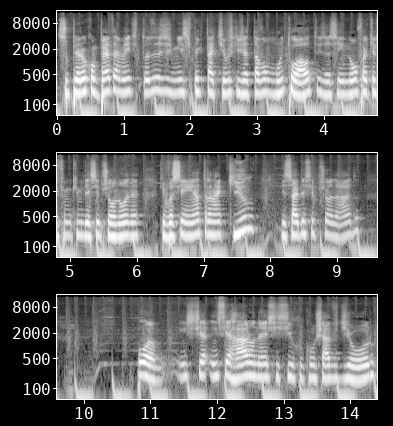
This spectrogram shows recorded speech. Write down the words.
superou completamente todas as minhas expectativas que já estavam muito altas. Assim, não foi aquele filme que me decepcionou, né? Que você entra naquilo e sai decepcionado. Pô, encerraram né, esse ciclo com chave de ouro.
